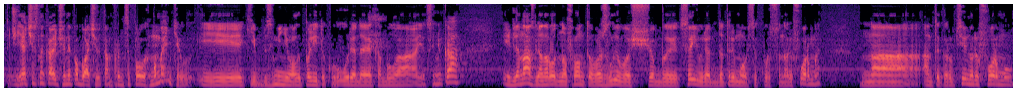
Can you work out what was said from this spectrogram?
Чи? Я, чесно кажучи, не побачив там принципових моментів, і які б змінювали політику уряду, яка була Яценюка. І для нас, для Народного фронту, важливо, щоб цей уряд дотримувався курсу на реформи, на антикорупційну реформу,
